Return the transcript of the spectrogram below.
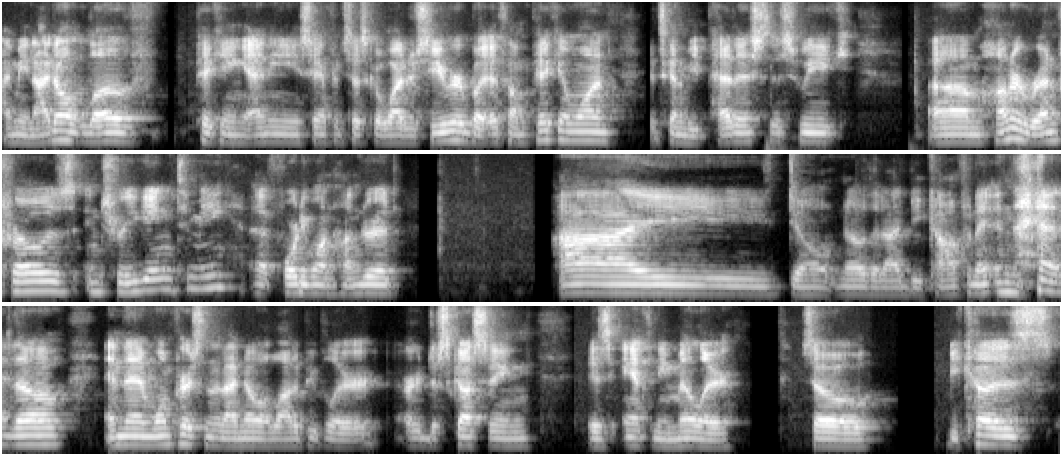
I mean, I don't love picking any San Francisco wide receiver, but if I'm picking one, it's going to be Pettis this week. Um, Hunter Renfrow is intriguing to me at 4,100. I don't know that I'd be confident in that though. And then one person that I know a lot of people are are discussing is Anthony Miller. So because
